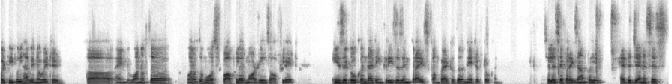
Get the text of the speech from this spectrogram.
But people have innovated uh, and one of the one of the most popular models of late is a token that increases in price compared to the native token. So let's say for example at the genesis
